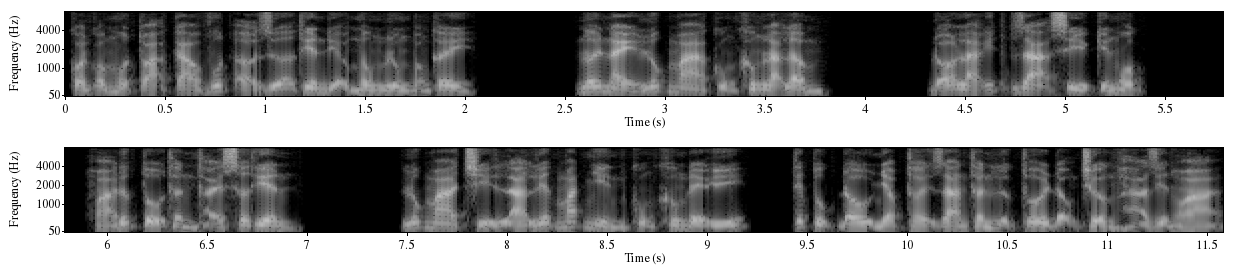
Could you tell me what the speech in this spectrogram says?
còn có một tọa cao vút ở giữa thiên địa mông lung bóng cây. Nơi này lúc ma cũng không lạ lẫm. Đó là ít dạ si kiến mục. Hoa đức tổ thần thái sơ thiên. Lúc ma chỉ là liếc mắt nhìn cũng không để ý, tiếp tục đầu nhập thời gian thần lực thôi động trường hà diễn hóa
